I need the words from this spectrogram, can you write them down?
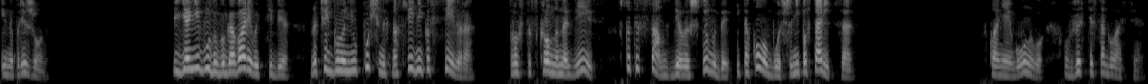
и напряжен. «Я не буду выговаривать тебе за чуть было не упущенных наследников Севера. Просто скромно надеюсь, что ты сам сделаешь выводы, и такого больше не повторится». Склоняя голову в жесте согласия.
